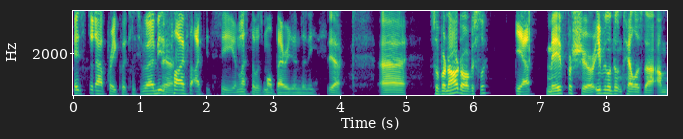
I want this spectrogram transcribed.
It stood out pretty quickly to me. I mean, Yeah. five that I could see, unless there was more buried underneath. yeah. Uh, so Bernard, obviously, Yeah, Maeve for sure. Even though don't tell us that, I'm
